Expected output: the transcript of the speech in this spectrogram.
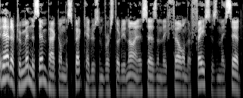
It had a tremendous impact on the spectators in verse 39. It says, And they fell on their faces, and they said,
